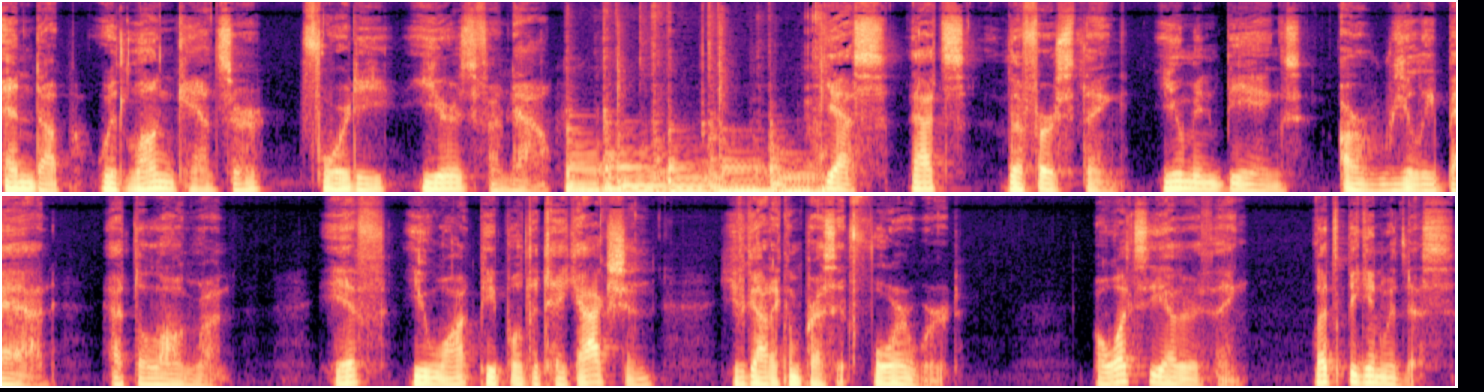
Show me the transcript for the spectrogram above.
end up with lung cancer 40 years from now. Yes, that's the first thing. Human beings are really bad at the long run. If you want people to take action, you've got to compress it forward. But what's the other thing? Let's begin with this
